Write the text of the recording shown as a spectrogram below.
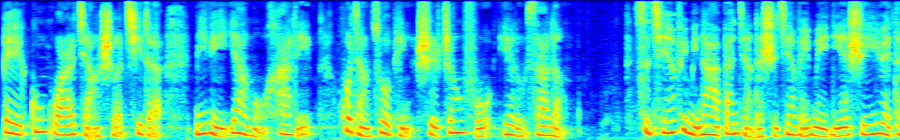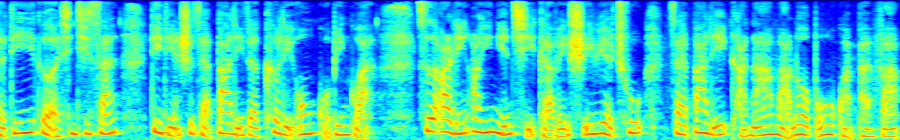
被龚古尔奖舍弃的米里亚姆·哈里，获奖作品是《征服耶路撒冷》。此前，费米娜颁奖的时间为每年十一月的第一个星期三，地点是在巴黎的克里翁国宾馆。自二零二一年起，改为十一月初在巴黎卡纳瓦洛博物馆颁发，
